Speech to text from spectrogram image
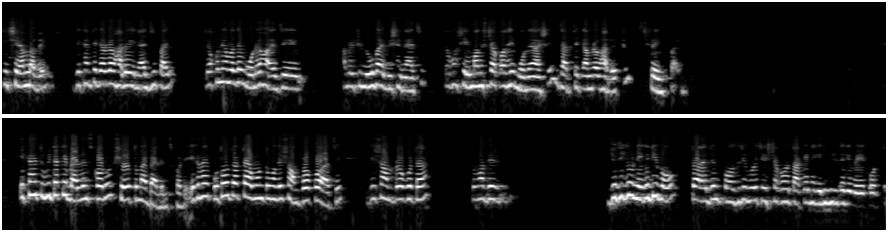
ঠিক সেরকম ভাবে যেখান থেকে আমরা ভালো এনার্জি পাই, যখনই আমাদের মনে হয় যে আমরা একটু লো ভাইব্রেশনে আছি, তখন সেই মানুষটার কথাই মনে আসে যার থেকে আমরা ভালো একটু স্ট্রেংথ পাই। এখানে তুমি তাকে ব্যালেন্স করো, সেও তোমার ব্যালেন্স করে। এখানে কোথাও তো একটা এমন তোমাদের সম্পর্ক আছে যে সম্পর্কটা তোমাদের যদি কেউ নেগেটিভ হও, তার একজন পজিটিভ হয়ে চেষ্টা করো তাকে নেগেটিভিটি থেকে বের করতে।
